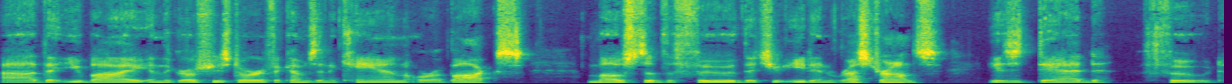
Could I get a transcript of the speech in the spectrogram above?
uh, that you buy in the grocery store, if it comes in a can or a box, most of the food that you eat in restaurants is dead food.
